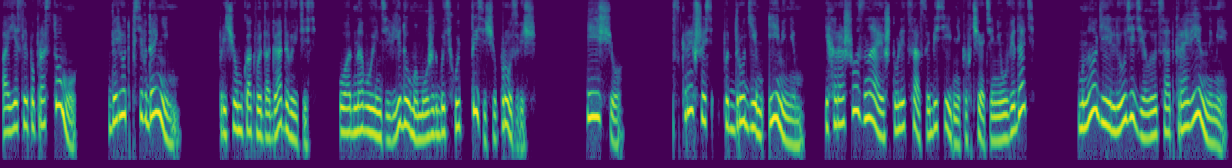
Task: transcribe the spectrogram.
А если по-простому, берет псевдоним. Причем, как вы догадываетесь, у одного индивидуума может быть хоть тысяча прозвищ. И еще. Скрывшись под другим именем и хорошо зная, что лица собеседника в чате не увидать, многие люди делаются откровенными.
